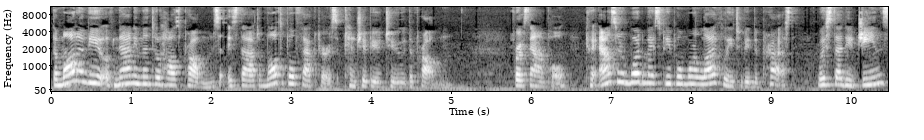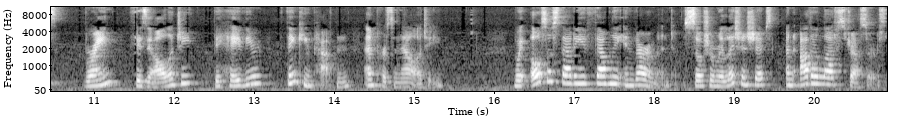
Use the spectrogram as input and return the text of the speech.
The modern view of many mental health problems is that multiple factors contribute to the problem. For example, to answer what makes people more likely to be depressed, we study genes, brain, physiology, behavior, thinking pattern, and personality. We also study family environment, social relationships, and other life stressors.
